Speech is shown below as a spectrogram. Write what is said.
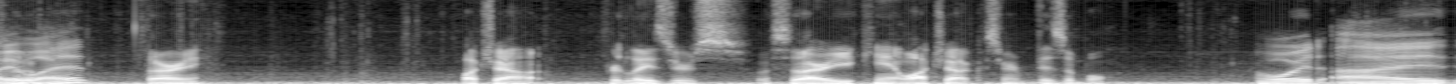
Wait, so- what? Sorry. Watch out for lasers. Well, sorry, you can't watch out because they're invisible. Avoid eye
